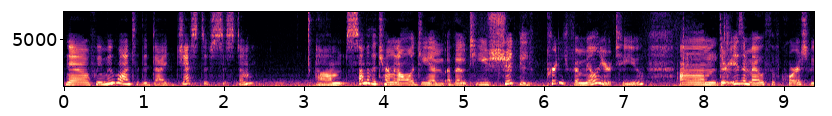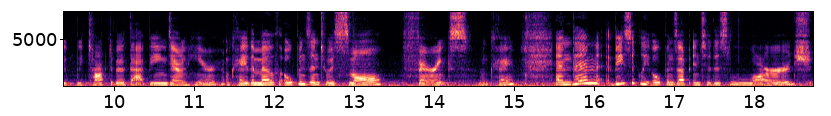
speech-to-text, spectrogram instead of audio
Now, if we move on to the digestive system, um, some of the terminology I'm about to use should be pretty familiar to you. Um, there is a mouth, of course. We, we talked about that being down here. Okay, the mouth opens into a small pharynx. Okay, and then basically opens up into this large,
